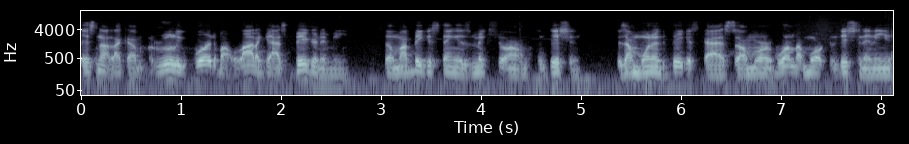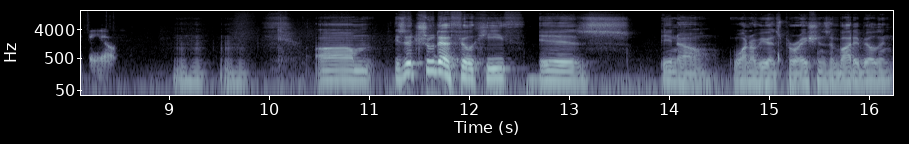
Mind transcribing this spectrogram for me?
it's not like I'm really worried about a lot of guys bigger than me. So my biggest thing is make sure I'm conditioned because I'm one of the biggest guys. So I'm more worried about more condition than anything else. Mm-hmm, mm-hmm. Um, is it true that Phil Heath is, you know, one of your inspirations in bodybuilding?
